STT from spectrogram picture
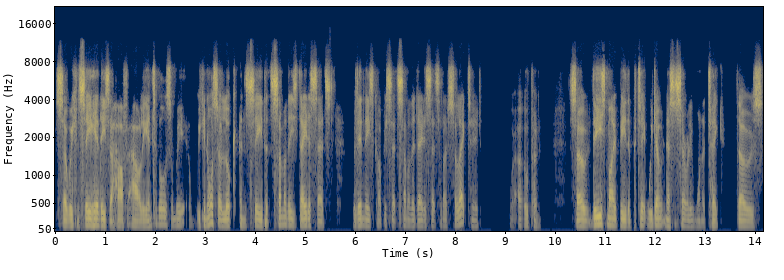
so we can see here these are half hourly intervals, and we we can also look and see that some of these data sets within these copy sets, some of the data sets that I've selected were open. So these might be the particular. We don't necessarily want to take those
